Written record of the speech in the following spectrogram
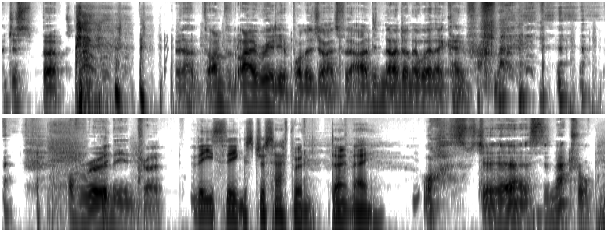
I just burped. I'm, i really apologise for that. I didn't. know. I don't know where that came from. I've ruined the intro. These things just happen, don't they? Well, it's, yeah, it's natural.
